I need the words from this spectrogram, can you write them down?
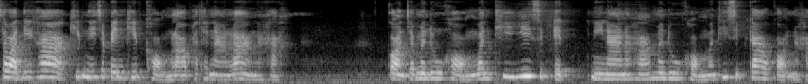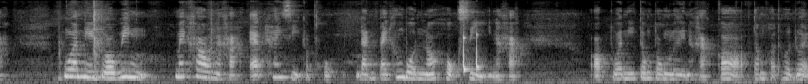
สวัสดีค่ะ คลิปนี้จะเป็นคลิปของเราวพัฒนาล่างนะคะ ก่อนจะมาดูของวันที่ 21 มีนานะคะ มาดูของวันที่ 19 ก่อนนะคะงวดนี้ตัววิ่งไม่เข้านะคะ แอดให้ 4 กับ 6 ดันไปข้างบนเนาะ6 4 นะคะ ออกตัวนี้ตรงๆเลยนะคะ ก็ต้องขอโทษด้วย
